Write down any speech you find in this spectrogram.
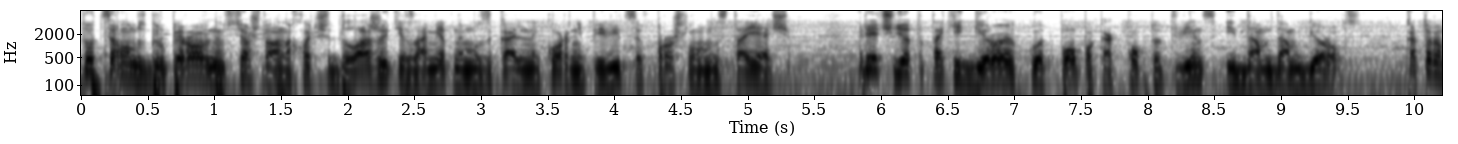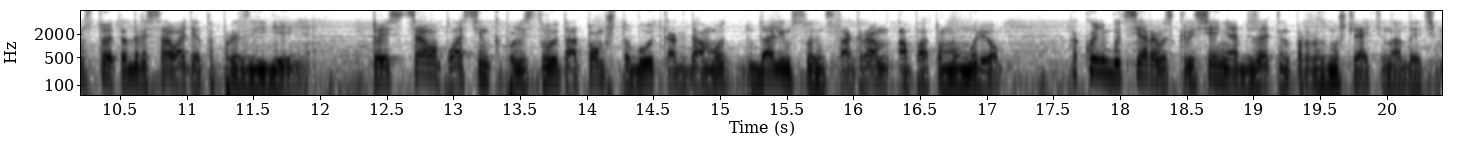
Тут в целом сгруппировано все, что она хочет доложить, и заметны музыкальные корни певицы в прошлом и настоящем. Речь идет о таких героях год попа, как Cocteau Twins и Dum Dum Girls, которым стоит адресовать это произведение. То есть в целом пластинка повествует о том, что будет, когда мы удалим свой инстаграм, а потом умрем. Какое-нибудь серое воскресенье обязательно поразмышляйте над этим.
